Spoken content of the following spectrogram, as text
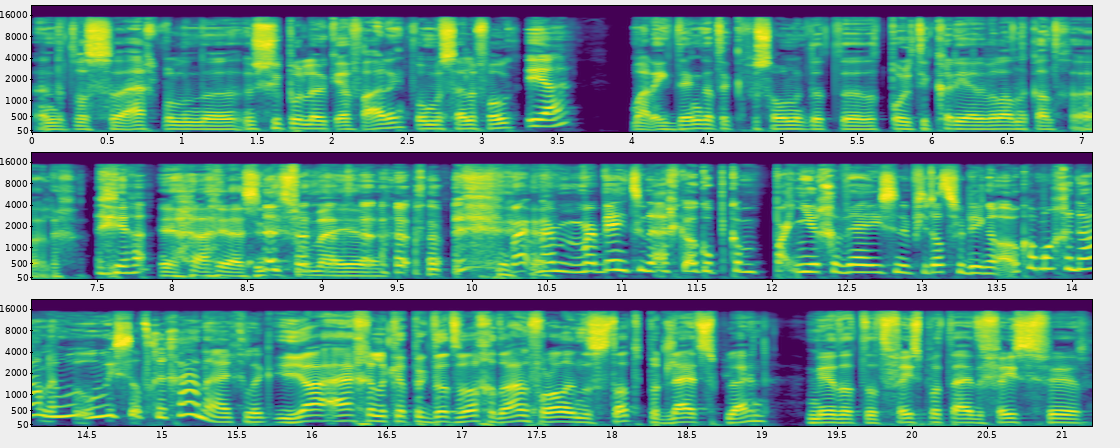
En dat was eigenlijk wel een, een superleuke ervaring voor mezelf ook. Ja? Maar ik denk dat ik persoonlijk dat, eh, dat politieke carrière wel aan de kant ga leggen. Ja. Ja, ja is niet iets voor mij. eh. Maar, maar, maar ben je toen eigenlijk ook op campagne geweest en heb je dat soort dingen ook allemaal gedaan? Hoe, hoe is dat gegaan eigenlijk? Ja, eigenlijk heb ik dat wel gedaan. Vooral in de stad, op het Leidseplein. Meer dat, dat feestpartij, de feestsfeer.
